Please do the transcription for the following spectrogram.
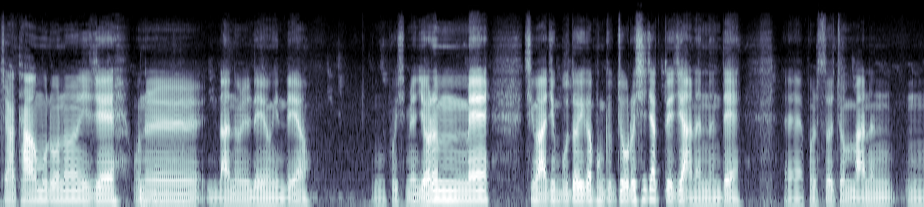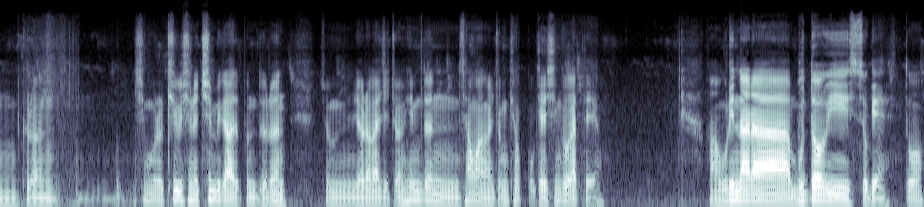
자, 다음으로는 이제 오늘 나눌 내용인데요. 음, 보시면 여름에 지금 아직 무더위가 본격적으로 시작되지 않았는데 에, 벌써 좀 많은 음, 그런 식물을 키우시는 취미가 분들은 좀 여러 가지 좀 힘든 상황을 좀 겪고 계신 것 같아요. 아, 우리나라 무더위 속에 또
